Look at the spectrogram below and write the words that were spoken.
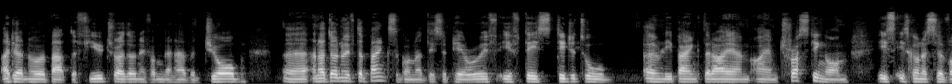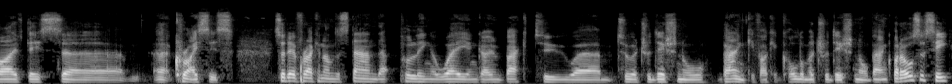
I don't know about the future. I don't know if I'm going to have a job, uh, and I don't know if the banks are going to disappear or if if this digital only bank that I am I am trusting on is is going to survive this uh, uh, crisis." So therefore, I can understand that pulling away and going back to um, to a traditional bank, if I could call them a traditional bank. But I also see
